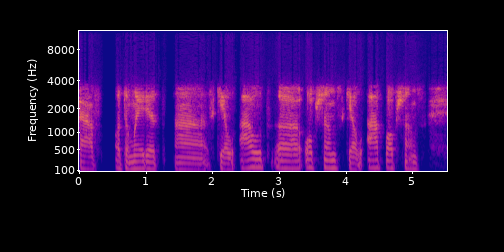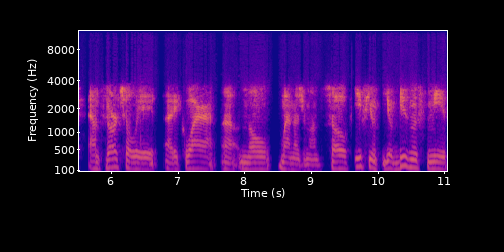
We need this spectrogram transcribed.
have automated uh, scale out uh, options, scale up options, and virtually require uh, no management. So if you, your business need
